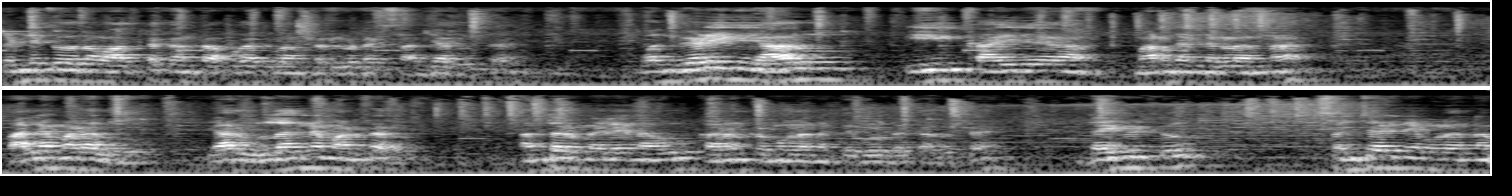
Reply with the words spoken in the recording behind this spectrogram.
ಖಂಡಿತವಾಗಿ ನಾವು ಆಗ್ತಕ್ಕಂಥ ಅಪಘಾತಗಳನ್ನು ತಡೆಗಟ್ಟಕ್ಕೆ ಸಾಧ್ಯ ಆಗುತ್ತೆ. ಒಂದು ವೇಳೆ ಈಗ ಯಾರು ಈ ಕಾಯ್ದೆಯ ಮಾನದಂಡಗಳನ್ನು ಪಾಲನೆ ಮಾಡಲು ಯಾರು ಉಲ್ಲಂಘನೆ ಮಾಡ್ತಾರೋ ಅಂಥವ್ರ ಮೇಲೆ ನಾವು ಕಾನೂನು ಕ್ರಮಗಳನ್ನು ಕೈಗೊಳ್ಳಬೇಕಾಗುತ್ತೆ ದಯವಿಟ್ಟು ಸಂಚಾರಿ ನಿಯಮಗಳನ್ನು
